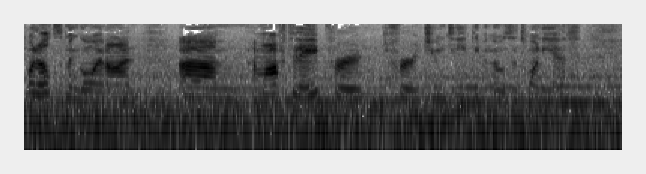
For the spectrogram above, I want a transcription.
What else has been going on? Um, I'm off today for, for Juneteenth, even though it's the 20th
